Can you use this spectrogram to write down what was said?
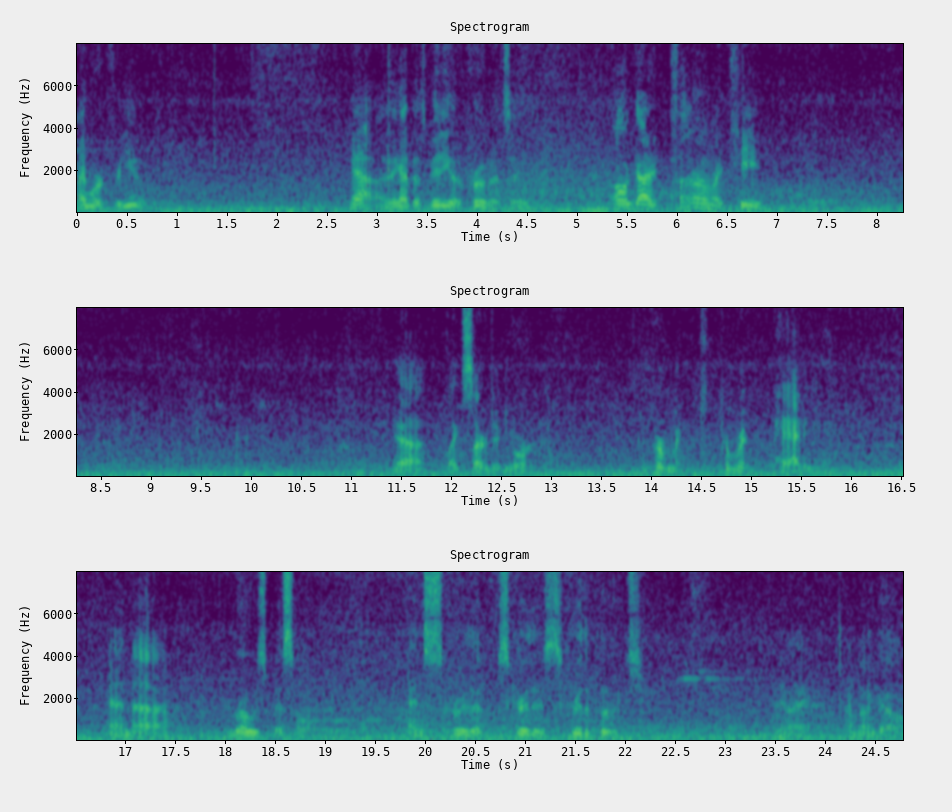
I work for you. Yeah, they got this video to prove it, see? Oh god, something wrong with my teeth. Yeah, like Sergeant York. Peppermint Patty. And uh, Rose Whistle. And screw the screw the screw the pooch. Anyway, I'm gonna go.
